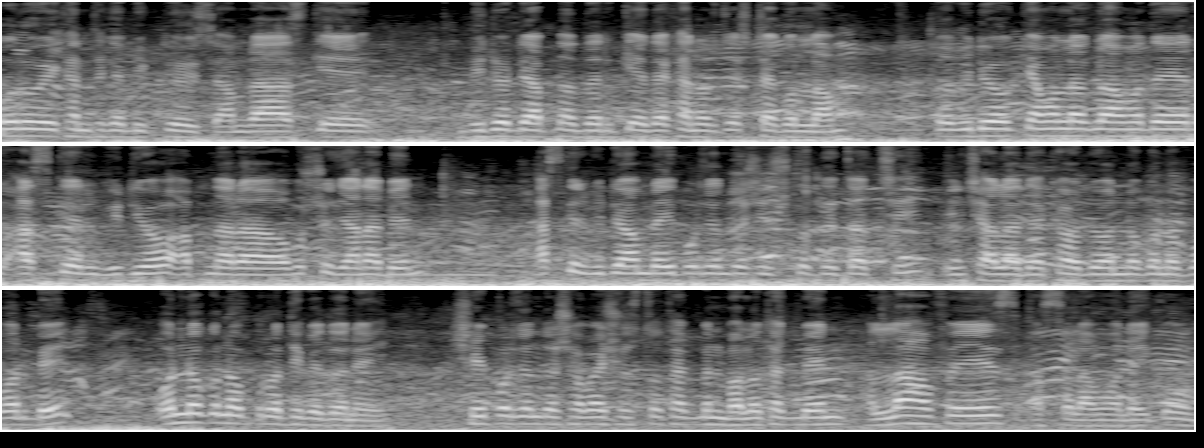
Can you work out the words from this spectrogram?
গরু এখান থেকে বিক্রি হয়েছে। আমরা আজকে ভিডিওটি আপনাদেরকে দেখানোর চেষ্টা করলাম। তো ভিডিও কেমন লাগল আমাদের আজকের ভিডিও, আপনারা অবশ্যই জানাবেন। আজকের ভিডিও আমরা এই পর্যন্ত শেষ করতে চাচ্ছি। ইনশাআল্লাহ দেখা হবে অন্য কোনো পর্বে, অন্য কোনো প্রতিবেদনে। সেই পর্যন্ত সবাই সুস্থ থাকবেন, ভালো থাকবেন। আল্লাহ হাফেজ, আসসালামু আলাইকুম।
